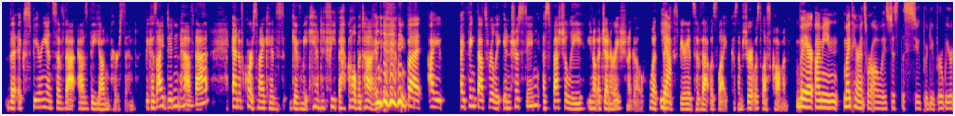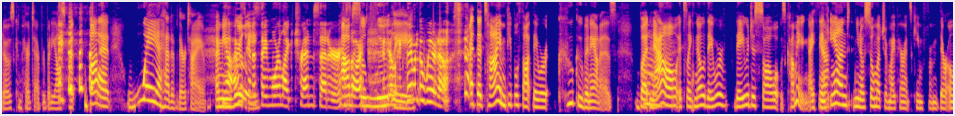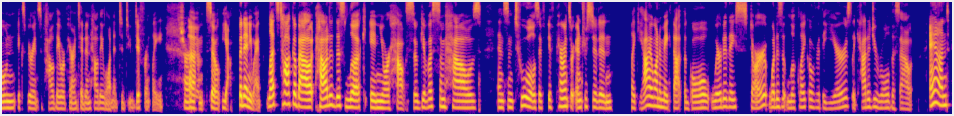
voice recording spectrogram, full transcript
the experience of that as the young person because I didn't have that. And of course, my kids give me candid feedback all the time. but I I think that's really interesting, especially, you know, a generation ago, what the yeah. experience of that was like, because I'm sure it was less common. There, I mean, my parents were always just the super duper weirdos compared to everybody else, but but way ahead of their time. I mean, yeah, really, I was going to say more like trendsetters. Absolutely, or, like, they were the weirdos. At the time, people thought they were cuckoo bananas. But mm. now it's like no they were they would just saw what was coming i think. Yeah. and you know so much of my parents came from their own experience of how they were parented and how they wanted to do differently. Sure. Um, so yeah. But anyway let's talk about how did this look in your house? So give us some hows and some tools. If, if parents are interested in like yeah i want to make that the goal where do they start? What does it look like over the years? Like how did you roll this out? And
